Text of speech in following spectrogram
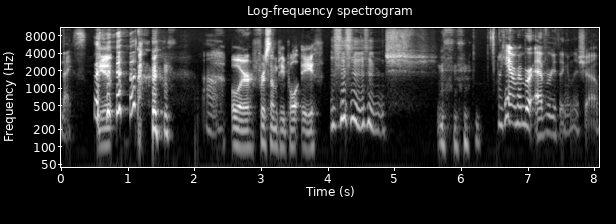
"Nice." Yep. Um. or for some people, eighth. I can't remember everything in the show.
